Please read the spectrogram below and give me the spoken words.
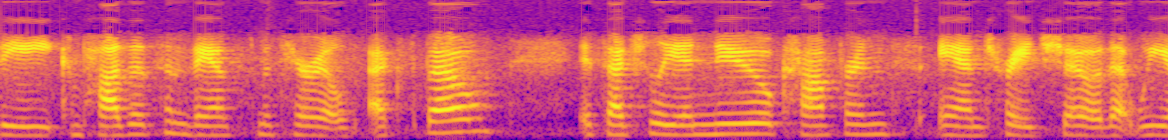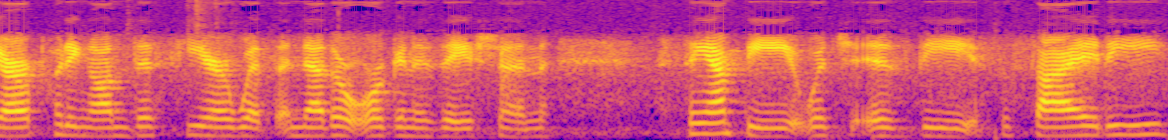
the Composites Advanced Materials Expo. It's actually a new conference and trade show that we are putting on this year with another organization, SAMPE, which is the Society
